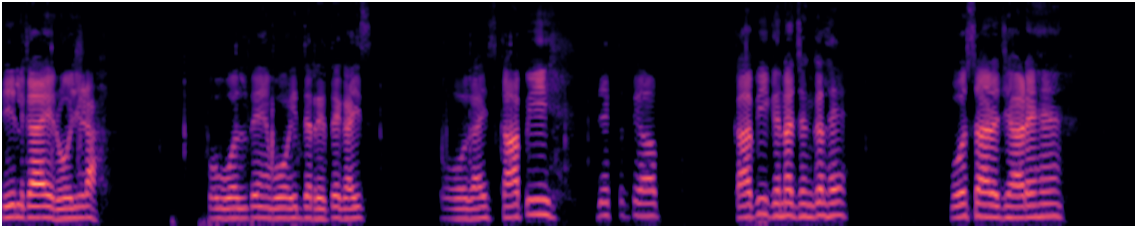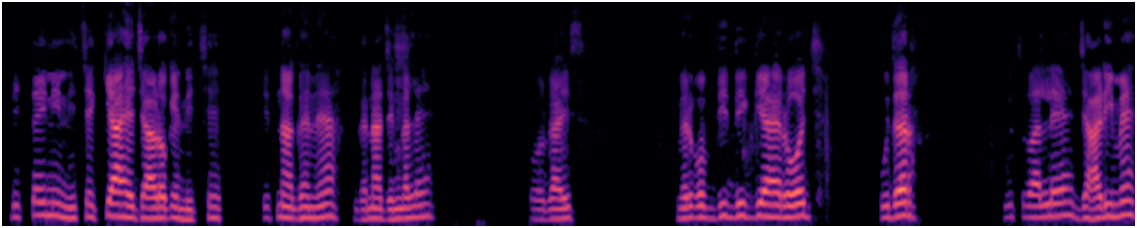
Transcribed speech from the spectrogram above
नील गाय रोजड़ा। वो बोलते हैं, वो इधर रहते गाइस और गाइस काफ़ी, देख सकते हो आप, काफ़ी घना जंगल है। बहुत सारे झाड़े हैं। दिखते ही नहीं नीचे क्या है झाड़ों के नीचे। इतना घना घना जंगल है। और गाइस मेरे को दिख गया है रोज। उधर, उस वाले झाड़ी में,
